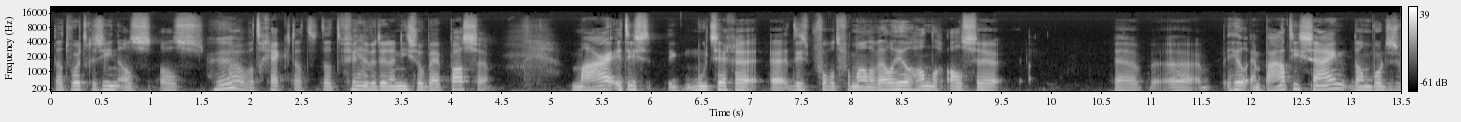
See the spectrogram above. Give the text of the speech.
Dat wordt gezien als, als Huh? oh, wat gek. Dat, dat vinden Ja. we er niet zo bij passen. Maar het is, ik moet zeggen, eh, het is bijvoorbeeld voor mannen wel heel handig als ze eh, eh, heel empathisch zijn. Dan worden ze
